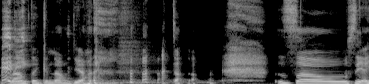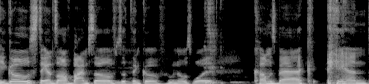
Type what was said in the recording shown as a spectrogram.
maybe I'm thinking no. Yeah. I don't know. So, so yeah, he goes, stands off by himself to Mhm. think of who knows what, comes back, and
